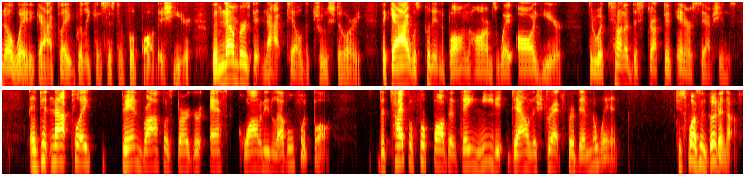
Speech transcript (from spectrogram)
no way the guy played really consistent football this year. The numbers did not tell the true story. The guy was putting the ball in harm's way all year through a ton of destructive interceptions and did not play Ben Roethlisberger esque quality level football the type of football that they needed down the stretch for them to win. Just wasn't good enough.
